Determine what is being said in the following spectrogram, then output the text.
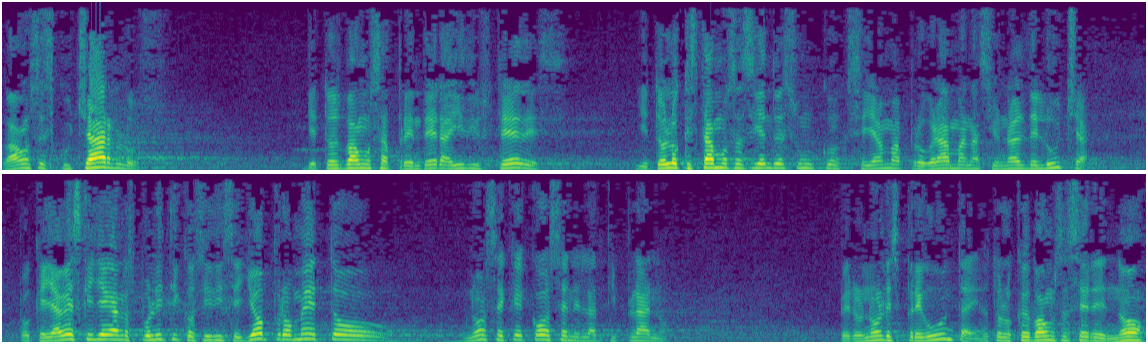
Vamos a escucharlos, y entonces vamos a aprender ahí de ustedes. Y todo lo que estamos haciendo es un que se llama Programa Nacional de Lucha. Porque ya ves que llegan los políticos y dicen, yo prometo no sé qué cosa en el antiplano. Pero no les preguntan. Nosotros lo que vamos a hacer es, no,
